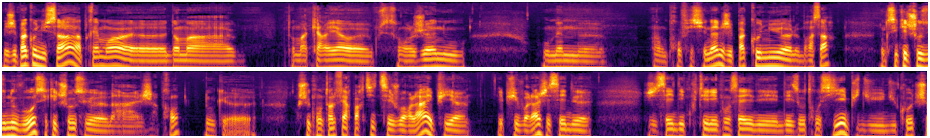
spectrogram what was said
mais j'ai pas connu ça. Après, moi, euh, dans, ma, dans ma carrière, que ce soit en jeune ou, ou même euh, en professionnel, j'ai pas connu euh, le brassard. Donc c'est quelque chose de nouveau, c'est quelque chose que bah, j'apprends. Donc euh, je suis content de faire partie de ces joueurs-là. Et puis, et puis voilà, j'essaye de j'essaye d'écouter les conseils des, autres aussi. Et puis du, du coach,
